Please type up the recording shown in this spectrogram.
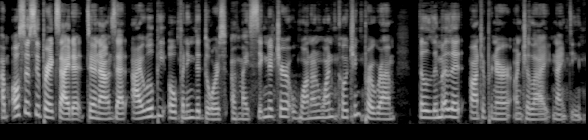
I'm also super excited to announce that I will be opening the doors of my signature one on one coaching program, The Limitless Entrepreneur, on July 19th.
